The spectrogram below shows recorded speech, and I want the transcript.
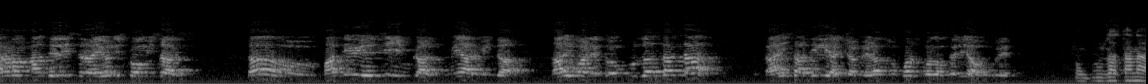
არამახანძელის რაიონის კომისარს და პატივი ეცი იმკაც მე არ მინდა. დაიყვანე ტომ კრუზასთან და აი სადილი აჭამე რაც უყვარს ყველაფერი აუღე ტომ კრუზასთანა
